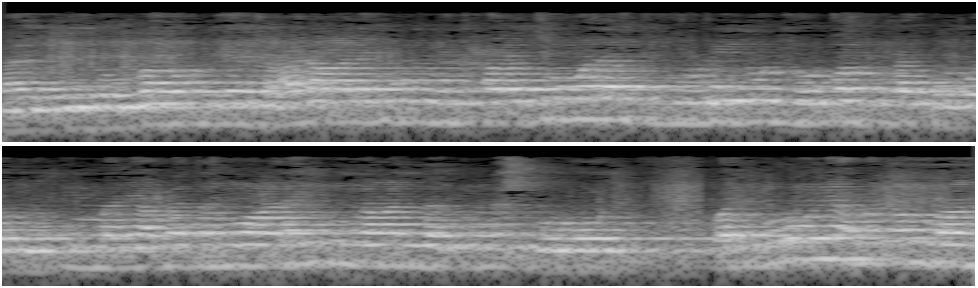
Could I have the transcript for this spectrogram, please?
ما يريد الله ولكن يريد ليطهركم ويتم نعمته عليكم لعلكم تشكرون. واذكروا نعمة الله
